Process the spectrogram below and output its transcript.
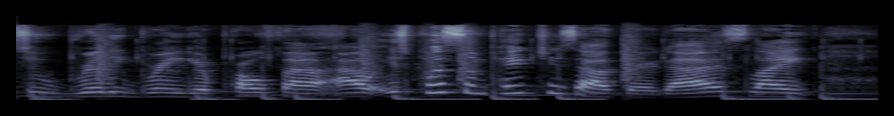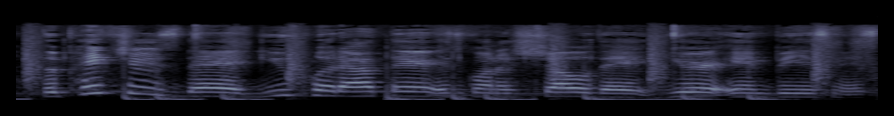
to really bring your profile out is put some pictures out there, guys. Like the pictures that you put out there is going to show that you're in business,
